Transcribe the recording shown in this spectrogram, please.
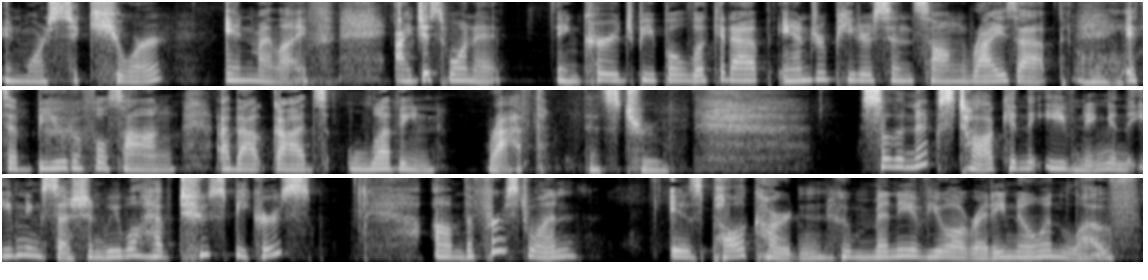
and more secure in my life. I just want to encourage people look it up. Andrew peterson's song rise up. Oh. it's a beautiful song about god's loving wrath. That's true. So the next talk in the evening in the evening session we will have two speakers. Um, the first one is Paul Carden, who many of you already know and love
